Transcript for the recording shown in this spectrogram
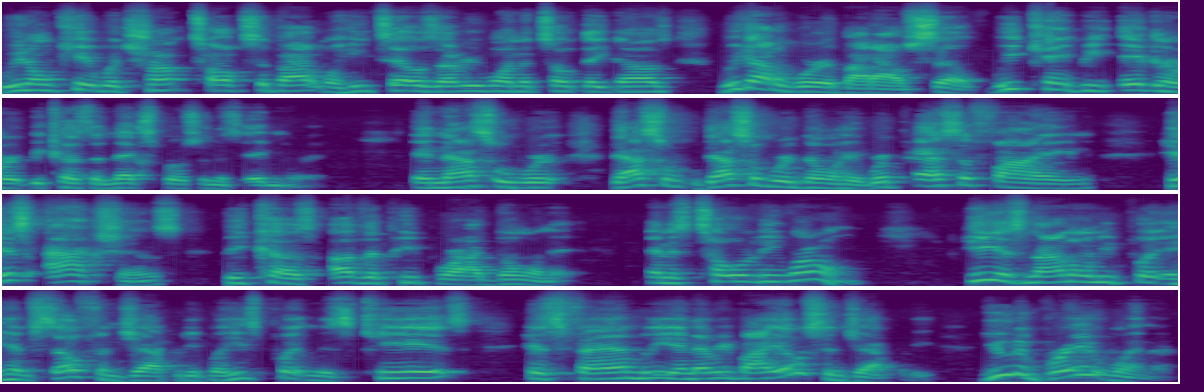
We don't care what Trump talks about when he tells everyone to tote their guns. We got to worry about ourselves. We can't be ignorant because the next person is ignorant and that's what we're that's what that's what we're doing here. We're pacifying his actions because other people are doing it, and it's totally wrong. He is not only putting himself in jeopardy, but he's putting his kids, his family, and everybody else in jeopardy. You, the breadwinner,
